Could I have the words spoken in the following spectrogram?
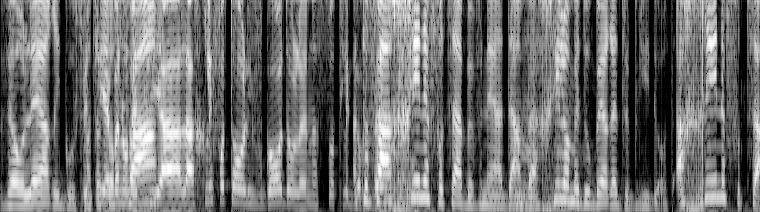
ועולה הריגוש. ותהיה בנו נטייה להחליף אותו, או לבגוד, או לנסות לגוון. התופעה הכי נפוצה בבני אדם, mm, והכי לא mm. מדוברת, זה בגידות. הכי נפוצה.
